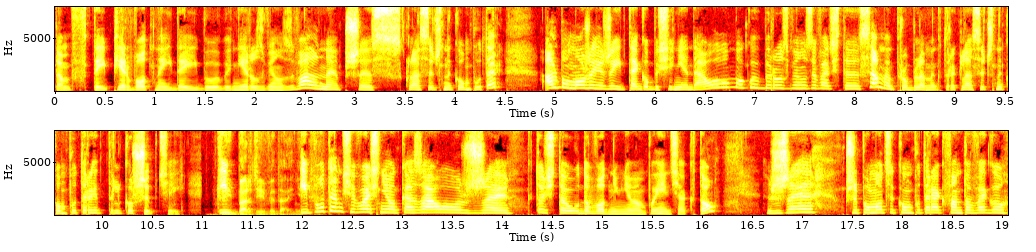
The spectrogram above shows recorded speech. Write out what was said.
tam w tej pierwotnej idei byłyby nierozwiązywalne przez klasyczny komputer, albo może, jeżeli tego by się nie dało, mogłyby rozwiązywać te same problemy, które klasyczny komputer, tylko szybciej. Czyli I- bardziej wydajnie. I potem się właśnie okazało, że ktoś to udowodnił, nie mam pojęcia kto, że przy pomocy komputera kwantowego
